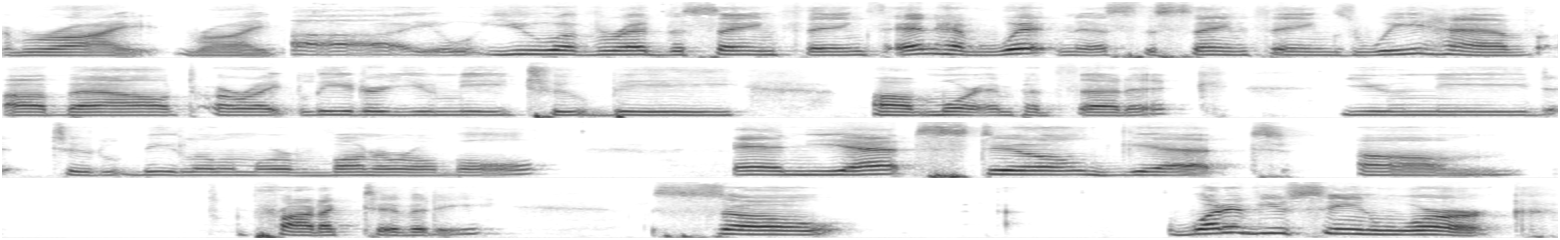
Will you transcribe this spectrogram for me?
Right, right. Uh, you, have read the same things and have witnessed the same things we have about, all right, leader, you need to be uh, more empathetic. You need to be a little more vulnerable and yet still get um, productivity. So, what have you seen work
